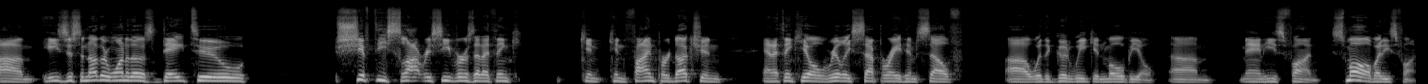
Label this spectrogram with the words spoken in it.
um, he's just another one of those day two shifty slot receivers that I think can can find production, and I think he'll really separate himself uh, with a good week in Mobile. Um, man, he's fun. Small, but he's fun.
